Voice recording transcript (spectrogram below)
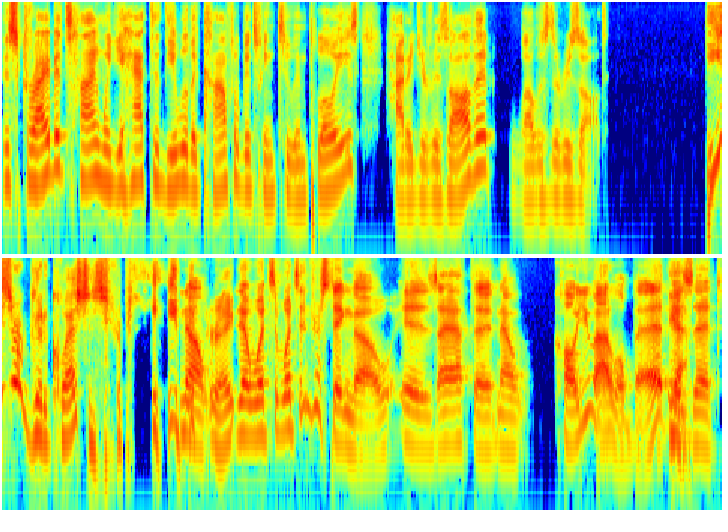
Describe a time when you had to deal with a conflict between two employees. How did you resolve it? What was the result? These are good questions you're no, right? Yeah. What's what's interesting though is I have to now call you out a little bit. Yeah. Is that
